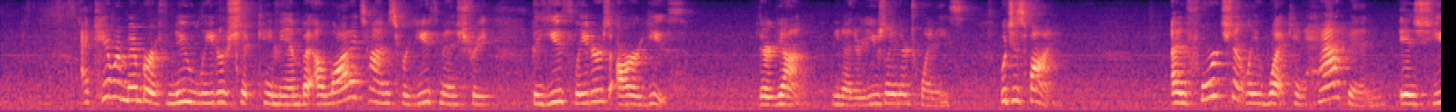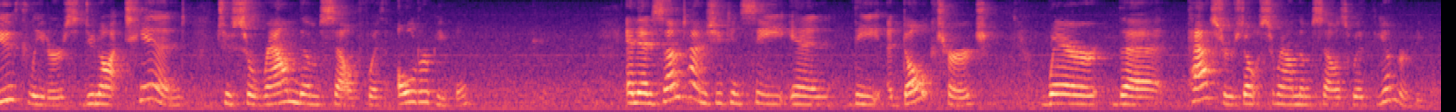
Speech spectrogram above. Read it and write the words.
I can't remember if new leadership came in, but a lot of times for youth ministry, the youth leaders are youth. They're young. You know, they're usually in their 20s, which is fine. Unfortunately, what can happen is youth leaders do not tend to surround themselves with older people. And then sometimes you can see in the adult church where the pastors don't surround themselves with younger people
